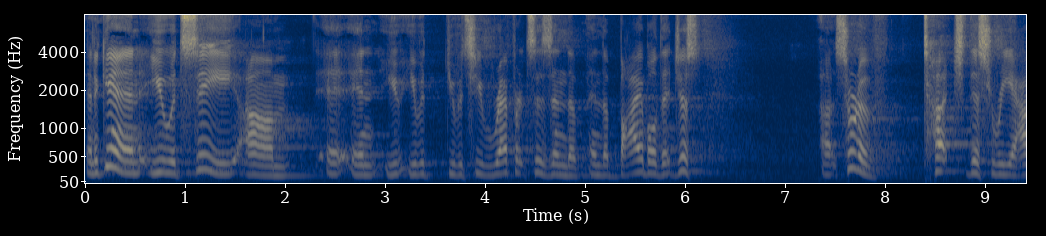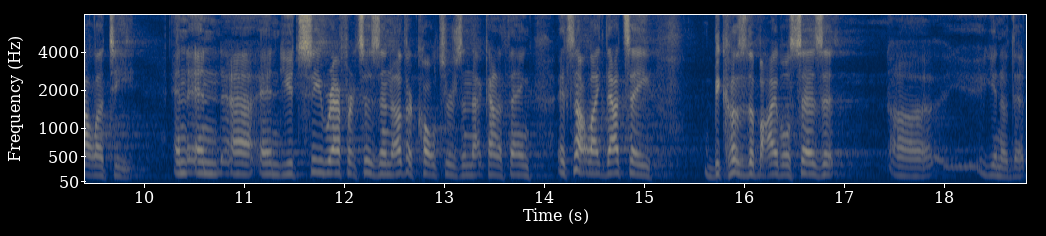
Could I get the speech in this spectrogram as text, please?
And again, you would see, um, and you, you, would, you would see references in the, in the Bible that just uh, sort of touch this reality. And, and, uh, and you'd see references in other cultures and that kind of thing. It's not like that's a, because the Bible says it, uh, you know, that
